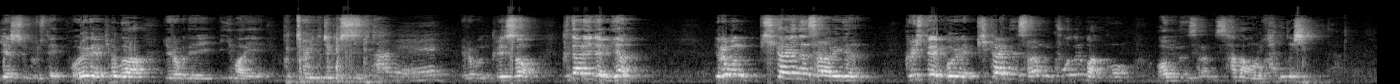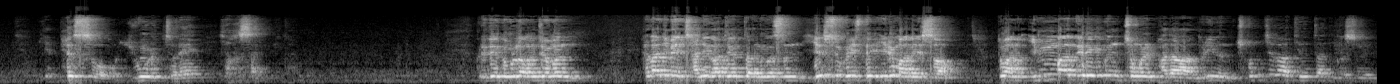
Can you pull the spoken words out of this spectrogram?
예수 그리스도의 보혈의 표가 여러분의 이마에 붙어 있는 적이 있습니다. 아멘. 여러분 그래서 그날이 되면 여러분 피가 있는 사람에게는 그리스도의 보혈에 피가 있는 사람은 구원을 받고 없는 사람은 사망으로 가는 것입니다. 이게 패스오버 6월절의 역사입니다. 그런데 놀라운 점은 하나님의 자녀가 되었다는 것은 예수 그리스도의 이름 안에서 또한 임마늘의 은총을 받아 누리는 존재가 되었다는 것을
